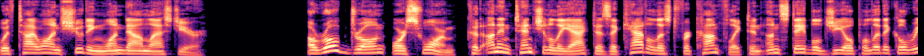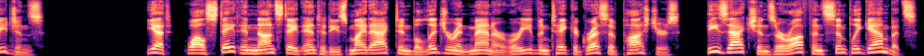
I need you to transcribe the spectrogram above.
with Taiwan shooting one down last year. A rogue drone or swarm could unintentionally act as a catalyst for conflict in unstable geopolitical regions. Yet, while state and non state entities might act in belligerent manner or even take aggressive postures, these actions are often simply gambits.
